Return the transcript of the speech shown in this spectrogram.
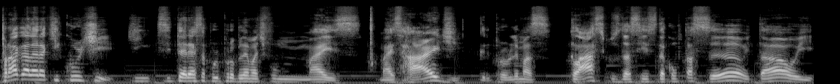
Pra galera que curte, que se interessa por problema tipo mais mais hard, problemas clássicos da ciência da computação e tal, e,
